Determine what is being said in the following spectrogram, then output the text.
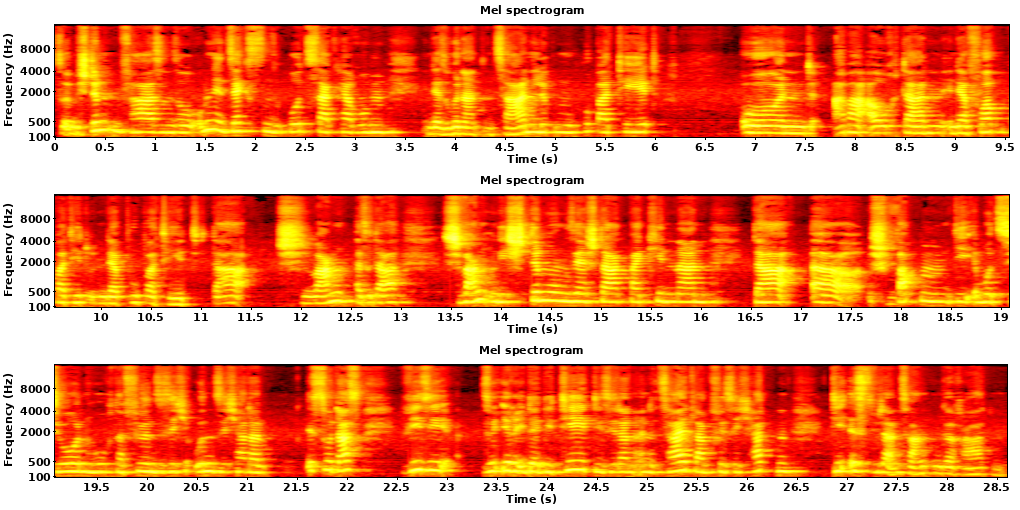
so in bestimmten Phasen, so um den sechsten Geburtstag herum, in der sogenannten Zahnlückenpubertät, und aber auch dann in der Vorpubertät und in der Pubertät. Da schwank, also da schwanken die Stimmungen sehr stark bei Kindern. Da äh, schwappen die Emotionen hoch, da fühlen sie sich unsicher. Da ist so das, wie sie so ihre Identität, die sie dann eine Zeit lang für sich hatten, die ist wieder ans Wanken geraten.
